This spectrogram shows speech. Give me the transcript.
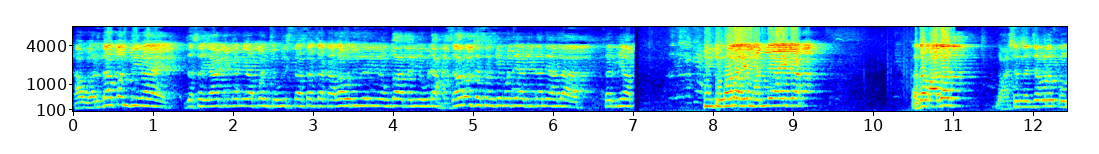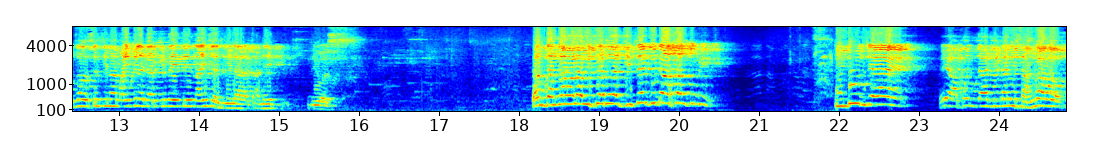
हा वर्धापन दिन आहे. जसं या ठिकाणी आपण चोवीस तासाचा कालावधी जरी नव्हता तरी एवढ्या हजारोच्या संख्येमध्ये या ठिकाणी आलात तर मी तुम्हाला हे मान्य आहे का? आता माझा भाषण त्यांच्याबरोबर पोहोचत असेल की नाही माहिती नाही कारण की ते इथे नाहीच आहेत गेल्या अनेक दिवस. पण त्यांना मला विचारलं जिथे कुठे असाल तुम्ही? तिथून जे आहे हे आपण त्या ठिकाणी सांगावं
